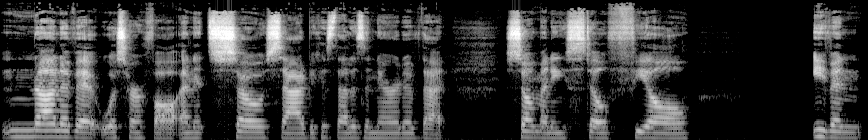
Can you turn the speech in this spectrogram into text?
none of it was her fault and it's so sad because that is a narrative that so many still feel even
